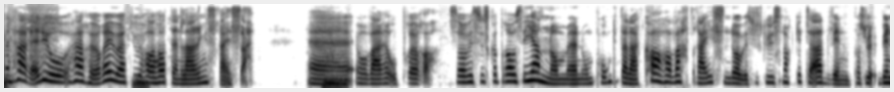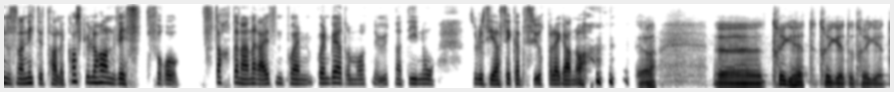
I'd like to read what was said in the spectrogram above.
Men her, er det jo, her hører jeg jo at du har hatt en læringsreise. Eh, å være opprører. Så hvis du skal dra oss igjennom eh, noen punkter der, hva har vært reisen da? Hvis du skulle snakke til Edvin på begynnelsen av 90-tallet, hva skulle han visst for å starte denne reisen på en, på en bedre måte, uten at de nå, som du sier, sikkert er sur på deg ennå? Ja. Uh, trygghet, trygghet og trygghet.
